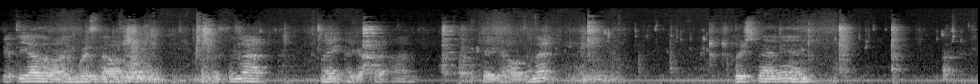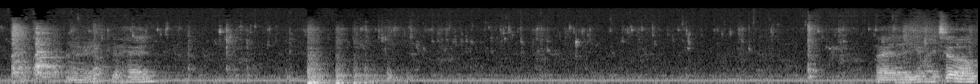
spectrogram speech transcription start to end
Get the other one. Where's the, where's the nut? Wait, I got that on. Okay, you're holding it. Push that in. Alright, go ahead. Alright, let me get my tool.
